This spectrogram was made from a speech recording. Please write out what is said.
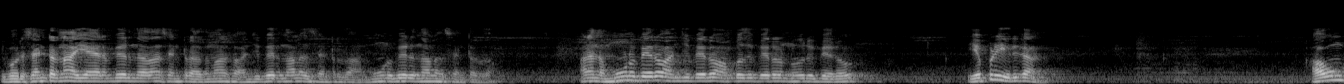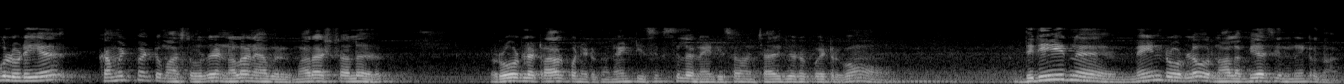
இப்போ ஒரு சென்டர்னா ஐயாயிரம் பேர் இருந்தால் தான் சென்டர் அது மாதிரி அஞ்சு பேர் இருந்தாலும் அது சென்டர் தான். மூணு பேர் இருந்தாலும் அது சென்டர் தான். ஆனால் இந்த மூணு பேரோ அஞ்சு பேரோ ஐம்பது பேரோ நூறு பேரோ எப்படி இருக்காங்க? அவங்களுடைய கமிட்மெண்ட் டு மாஸ்டர் ஒரு தடவை நல்லா ஞாபகம் இருக்குது மகாராஷ்டிராவில் ரோட்டில் ட்ராவல் பண்ணிட்டு இருக்கோம் நைன்டி சிக்ஸில் நைன்டி செவன் சார்ஜோட போயிட்டுருக்கோம் திடீர்னு மெயின் ரோட்டில் ஒரு நாலு அபியாசி நின்றுட்டு இருந்தாங்க.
